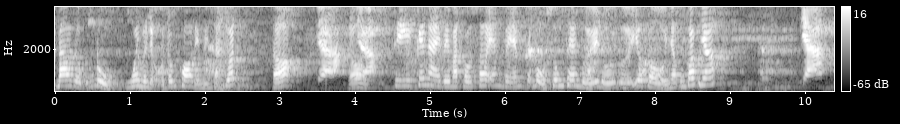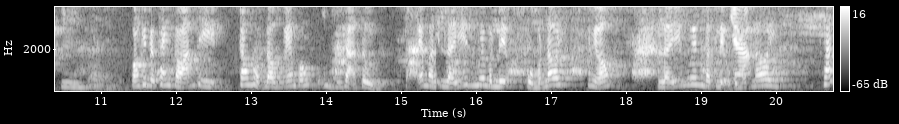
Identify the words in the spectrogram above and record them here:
bao giờ cũng đủ nguyên vật liệu ở trong kho để mình sản xuất. Đó dạ rồi dạ thì cái này về mặt hồ sơ em về em sẽ bổ sung thêm với đối với yêu cầu của nhà cung cấp nhá dạ Ừ. Còn cái việc thanh toán thì trong hợp đồng em cũng cũng giả sử em mà lấy nguyên vật liệu của một nơi em hiểu không? Lấy nguyên vật liệu của Dạ. một nơi phát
